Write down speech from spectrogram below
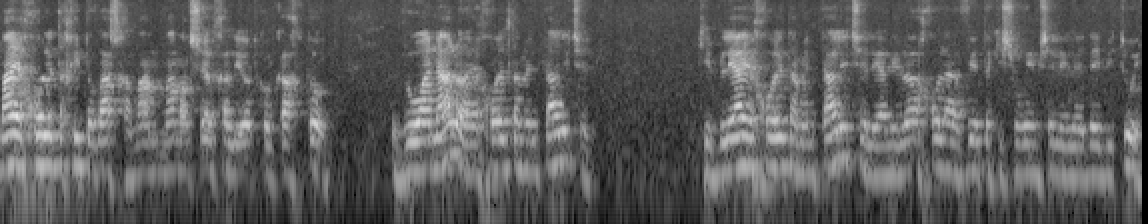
מה היכולת הכי טובה שלך, מה, מה מרשה לך להיות כל כך טוב. והוא ענה לו, היכולת המנטלית שלי. כי בלי היכולת המנטלית שלי, אני לא יכול להביא את הכישורים שלי לידי ביטוי.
